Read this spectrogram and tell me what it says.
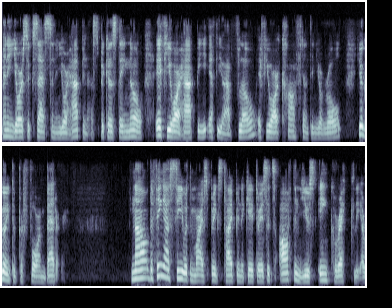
and in your success and in your happiness because they know if you are happy, if you have flow, if you are confident in your role, you're going to perform better. Now, the thing I see with the Myers-Briggs type indicator is it's often used incorrectly. A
